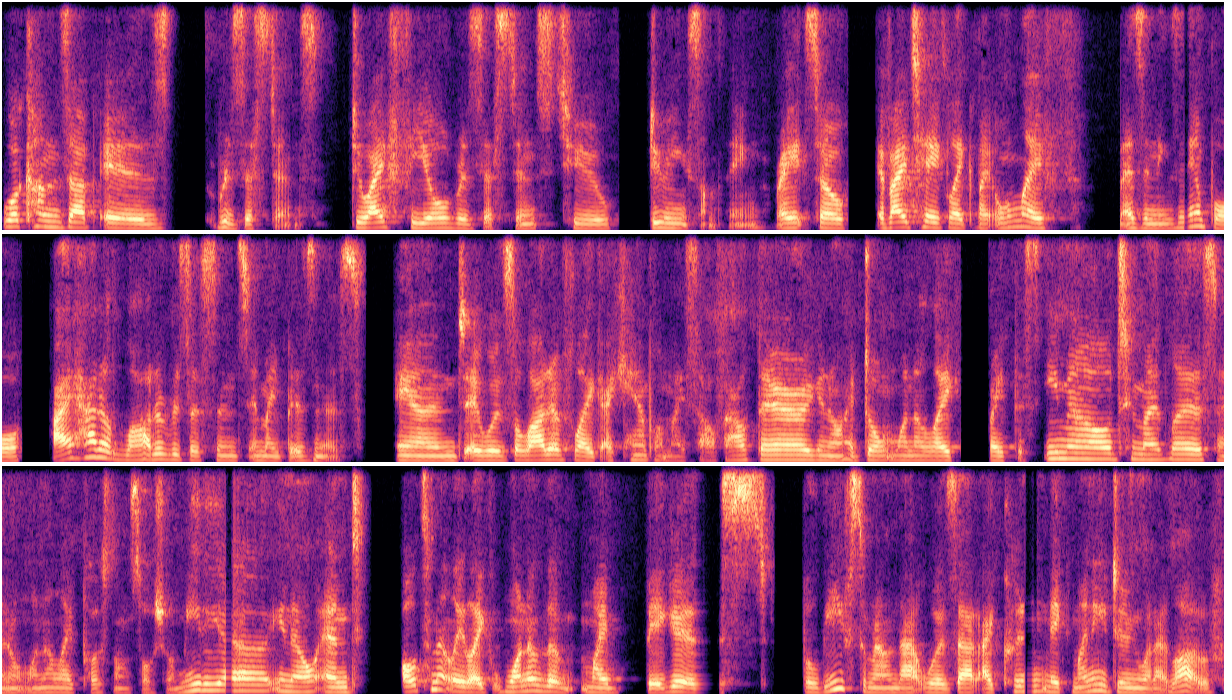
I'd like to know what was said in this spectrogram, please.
what comes up is resistance do i feel resistance to doing something right so if i take like my own life as an example i had a lot of resistance in my business and it was a lot of like, I can't put myself out there. You know, I don't want to like write this email to my list. I don't want to like post on social media, you know, and ultimately like one of the, my biggest beliefs around that was that I couldn't make money doing what I love.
